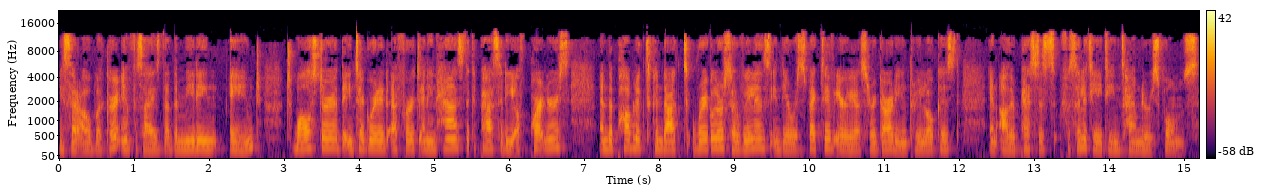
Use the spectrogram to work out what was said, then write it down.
Mr. Abubakar emphasized that the meeting aimed to bolster the integrated effort and enhance the capacity of partners and the public to conduct regular surveillance in their respective areas regarding tree locust and other pests, facilitating timely response.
